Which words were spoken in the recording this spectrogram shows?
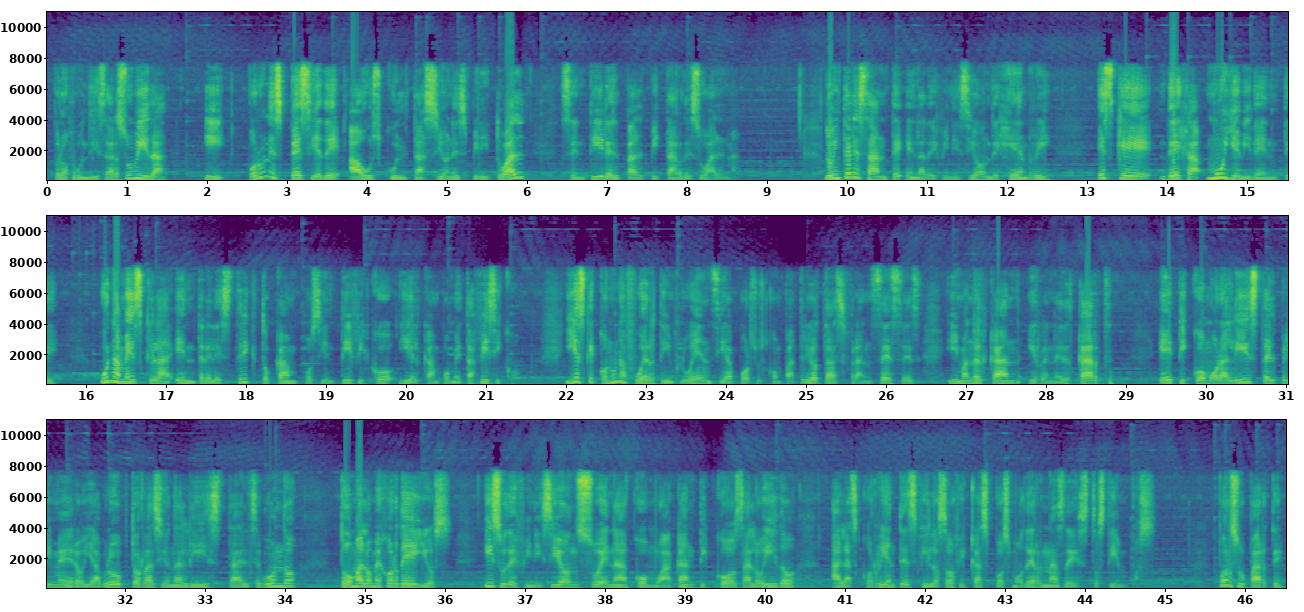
profundizar su vida y, por una especie de auscultación espiritual, sentir el palpitar de su alma. Lo interesante en la definición de Henry es que deja muy evidente una mezcla entre el estricto campo científico y el campo metafísico. Y es que con una fuerte influencia por sus compatriotas franceses Immanuel Kant y René Descartes, ético moralista el primero y abrupto racionalista el segundo, toma lo mejor de ellos y su definición suena como a cánticos al oído a las corrientes filosóficas posmodernas de estos tiempos. Por su parte,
